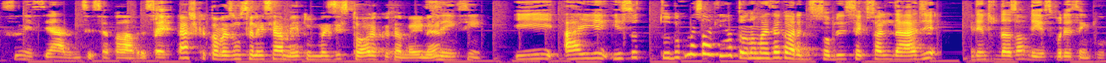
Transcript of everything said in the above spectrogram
silenciado, não sei se é a palavra certa. Acho que talvez um silenciamento mais histórico também, né? Sim, sim. E aí isso tudo começou a vir à tona mais agora, sobre sexualidade dentro das aldeias, por exemplo.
